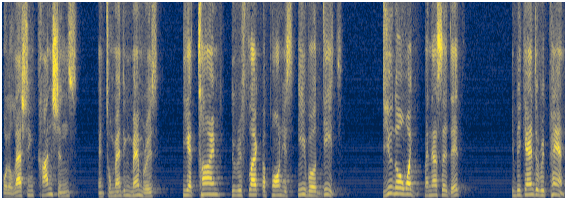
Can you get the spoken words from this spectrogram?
for the lashing conscience and tormenting memories he had time to reflect upon his evil deeds. Do you know what Manasseh did? He began to repent.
